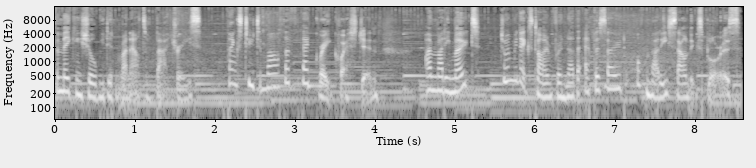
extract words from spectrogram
for making sure we didn't run out of batteries. Thanks too to Martha for their great question. I'm Maddie Moat. Join me next time for another episode of Maddie's Sound Explorers.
